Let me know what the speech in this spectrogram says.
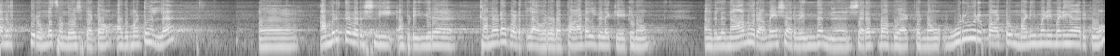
அனுபவிச்சு ரொம்ப சந்தோஷப்பட்டோம். அது மட்டும் இல்லை அமிர்தவர்ஷினி அப்படிங்கிற கன்னட படத்தில் அவரோட பாடல்களை கேட்கணும். அதில் நானும் ரமேஷ் அரவிந்தன் சரத் பாபு ஆக்ட் பண்ணோம். ஒரு ஒரு பாட்டும் மணி மணி மணியாக இருக்கும்.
